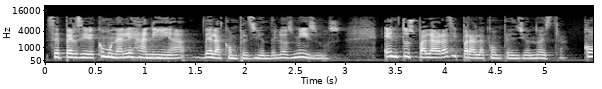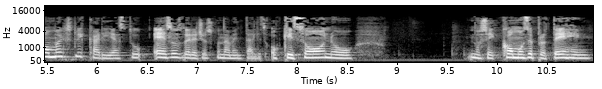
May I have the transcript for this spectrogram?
se percibe como una lejanía de la comprensión de los mismos. En tus palabras y para la comprensión nuestra, ¿cómo explicarías tú esos derechos fundamentales? ¿O qué son? ¿O, no sé, cómo se protegen?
